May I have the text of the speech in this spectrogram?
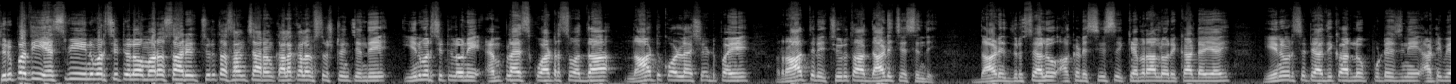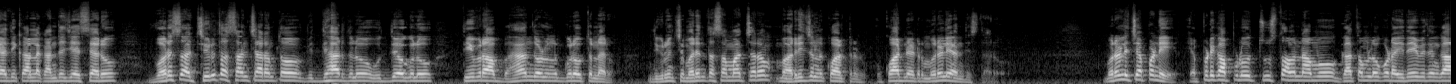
తిరుపతి ఎస్వి యూనివర్సిటీలో మరోసారి చిరుత సంచారం కలకలం సృష్టించింది. యూనివర్సిటీలోని ఎంప్లాయీస్ క్వార్టర్స్ వద్ద నాటుకోళ్ళ షెడ్పై రాత్రి చిరుత దాడి చేసింది. దాడి దృశ్యాలు అక్కడి సీసీ కెమెరాల్లో రికార్డయ్యాయి యూనివర్సిటీ అధికారులు ఫుటేజ్ని అటవీ అధికారులకు అందజేశారు. వరుస చిరుత సంచారంతో విద్యార్థులు ఉద్యోగులు తీవ్ర భయాందోళనకు గురవుతున్నారు. దీని గురించి మరింత సమాచారం మా రీజనల్ క్వార్టర్ కోఆర్డినేటర్ మురళి అందిస్తారు. మురళి చెప్పండి ఎప్పటికప్పుడు చూస్తూ ఉన్నాము. గతంలో కూడా ఇదే విధంగా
